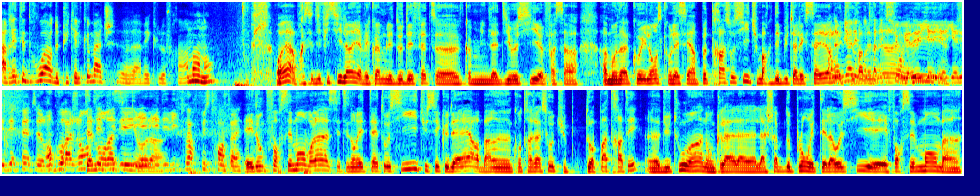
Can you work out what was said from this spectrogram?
arrêté de voir depuis quelques matchs avec le frein à main, non? Ouais, après c'est difficile. Hein. Il y avait quand même les deux défaites, euh, comme il l'a dit aussi, euh, face à, à, Monaco et Lens, qui ont laissé un peu de traces aussi. Tu marques des buts à l'extérieur. On aime bien les contradictions. Il y, a des, il, y a, des, défaites encourageantes et, des, et, des, victoires frustrantes. Ouais. Et donc forcément, voilà, c'était dans les têtes aussi. Tu sais que derrière, ben, contre Ajaccio, tu dois pas te rater euh, du tout. Hein. Donc la, la, la, chape de plomb était là aussi, et forcément, ben,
